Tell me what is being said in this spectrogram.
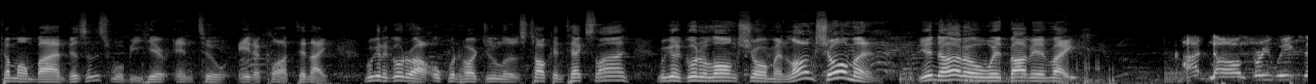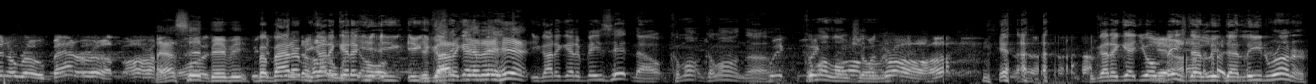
Come on by and visit us. We'll be here until 8 o'clock tonight. We're going to go to our Oakland Heart Jewelers talking text line. We're going to go to Longshoreman. Longshoreman, you're in the huddle with Bobby and Mike. Hot dog, three weeks in a row. Batter up. All right. That's boys. it, baby. But batter up, you got to get it. You, you, you, You got to gotta get, get a, a base, hit. You got to get a base hit now. Come on, come on, uh, Quick, come quick on, longshoreman. McGraw, huh? Yeah, we got to get you on Yeah. base. That lead, that lead runner.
